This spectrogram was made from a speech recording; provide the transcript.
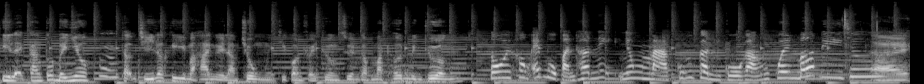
Thì lại càng tốt bấy nhiêu. Ừ. Thậm chí là khi mà hai người làm chung thì còn phải thường xuyên gặp mặt hơn bình thường. Tôi không ép buộc bản thân ý Nhưng mà cũng cần cố gắng quên bớt đi chứ. Đấy,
